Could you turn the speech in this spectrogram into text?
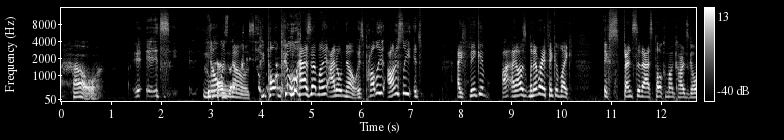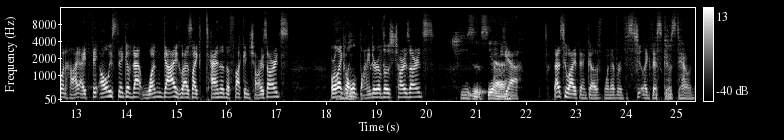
How? It, it's no one that? knows. People, people who has that money, I don't know. It's probably honestly, it's. I think it. I, I always, whenever I think of like expensive ass Pokemon cards going high, I think always think of that one guy who has like ten of the fucking Charizards, or like a whole binder of those Charizards. Jesus. Yeah. Yeah. That's who I think of whenever this shit like this goes down.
